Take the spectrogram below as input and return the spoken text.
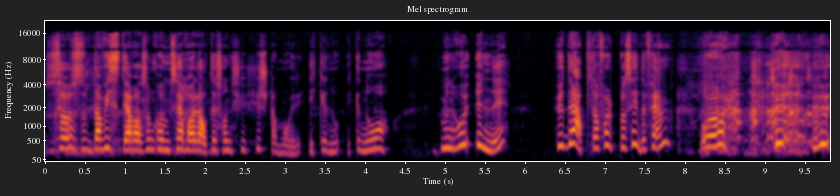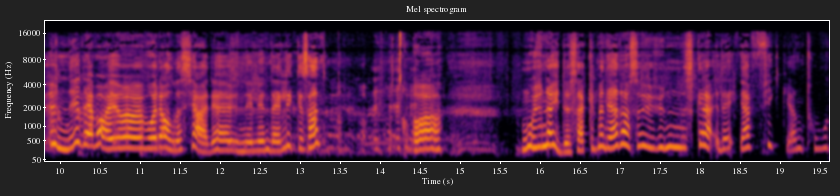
Så, så, da visste jeg hva som kom, så jeg var alltid sånn Hysj da, mor. Ikke, no, ikke nå. Men hun Unni, hun drepte folk på side fem. Og hun, hun Unni, det var jo vår alles kjære Unni Lindell, ikke sant? Og mor nøyde seg ikke med det, da. Så hun skrev det, Jeg fikk igjen to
